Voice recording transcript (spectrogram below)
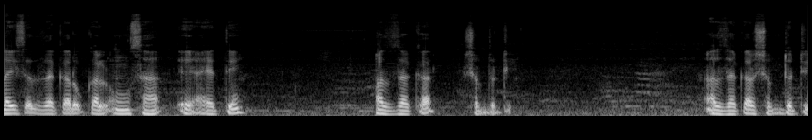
লাইসাদ জাকার কাল অংসা এই আয়াতে আজাকার শব্দটি। আজাকার শব্দটি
